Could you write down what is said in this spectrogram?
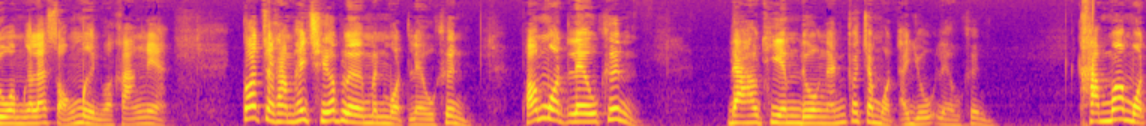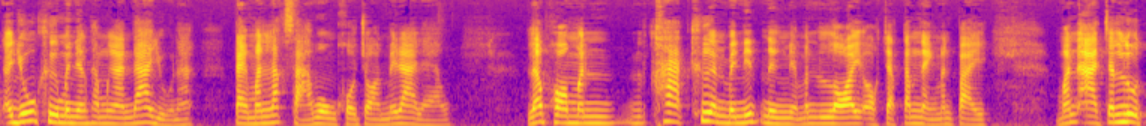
รวมๆกันแล้วสองหมื่นกว่าครั้งเนี่ยก็จะทำให้เชื้อเพลิงมันหมดเร็วขึ้น เพราะหมดเร็วขึ้น ดาวเทียมดวงนั้นก็จะหมดอายุเร็วขึ้นคำว่าหมดอายุคือมันยังทำงานได้อยู่นะ แต่มันรักษาวงโคจรไม่ได้แล้ว แล้วพอมันคาดเคลื่อนไปนิดนึงเนี่ยมันลอยออกจากตำแหน่งมันไป มันอาจจะหลุด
